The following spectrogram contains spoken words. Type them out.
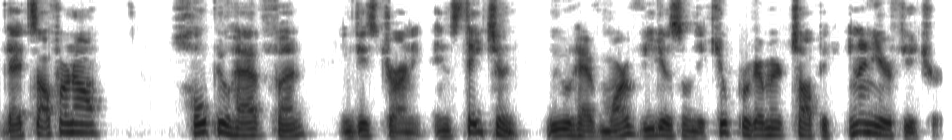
That's all for now. Hope you have fun in this journey and stay tuned, we will have more videos on the CubeProgrammer topic in the near future.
